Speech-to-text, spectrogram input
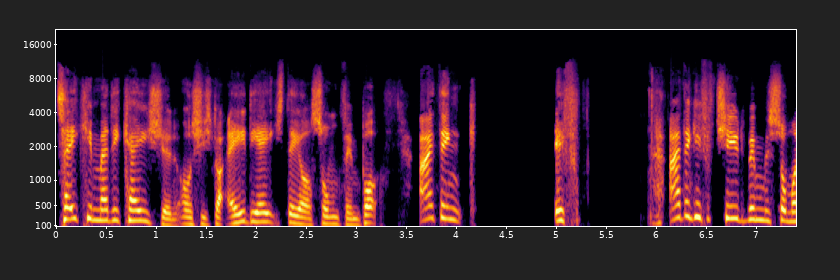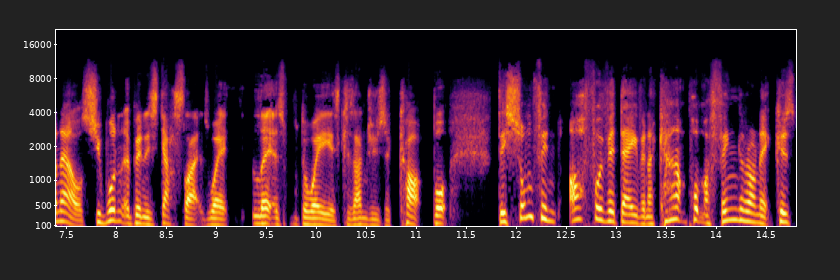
taking medication or she's got ADHD or something, but I think if I think if she'd been with someone else, she wouldn't have been as gaslighted as way, as the way he is because Andrew's a cop. But there's something off with her, Dave, and I can't put my finger on it because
